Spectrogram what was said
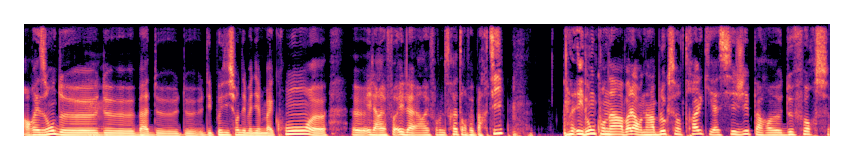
en raison de, de, bah, de, de- des positions d'Emmanuel Macron euh, euh, et, la réforme, et la réforme des retraites en fait partie. Et donc on a voilà on a un bloc central qui est assiégé par euh, deux forces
